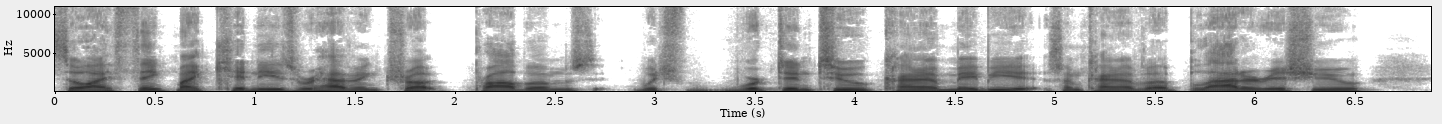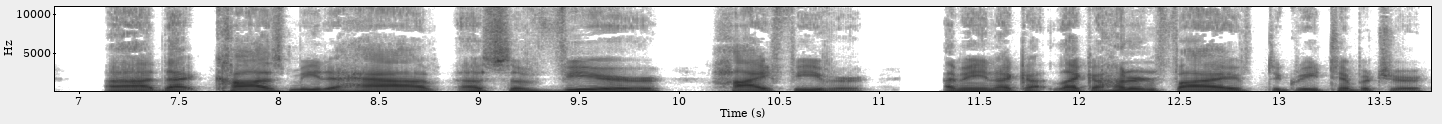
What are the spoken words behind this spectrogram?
So I think my kidneys were having tr- problems, which worked into kind of maybe some kind of a bladder issue, uh, that caused me to have a severe high fever. I mean, like a, like 105 degree temperature.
